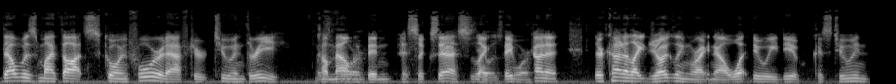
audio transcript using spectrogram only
that was my thoughts going forward after two and three come out and been a success. Yeah, like they've kind of they're kind of like juggling right now. What do we do? Because two and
